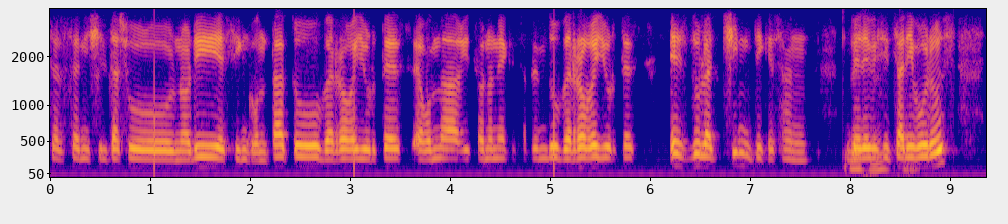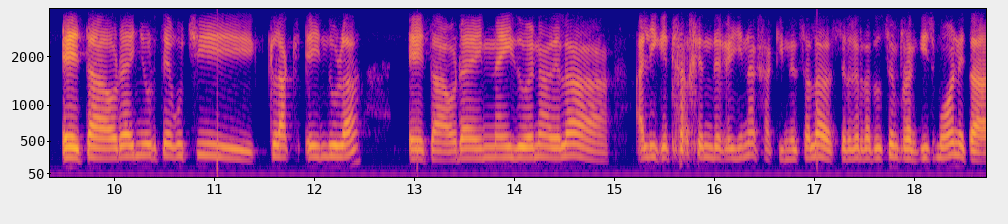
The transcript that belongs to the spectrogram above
zer zen isiltasun hori, ezin kontatu, berrogei urtez, egonda gizon honek esaten du, berrogei urtez ez dula txintik esan bere bizitzari buruz, eta orain urte gutxi klak egin dula, eta orain nahi duena dela alik eta jende gehienak jakin dezala zer gertatu zen frankismoan eta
